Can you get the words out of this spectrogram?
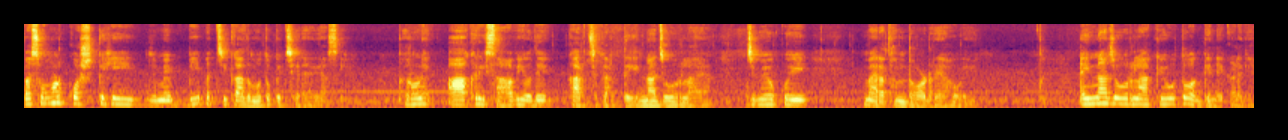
ਬਸ ਹੁਣ ਕੁਛ ਕੁ ਹੀ ਜਿਵੇਂ 20-25 ਕਦਮ ਉਹ ਤੋਂ ਪਿੱਛੇ ਰਹਿ ਗਿਆ ਸੀ। ਫਿਰ ਉਹਨੇ ਆਖਰੀ ਸਾਹ ਵੀ ਉਹਦੇ ਖਰਚ ਕਰਤੇ, ਇੰਨਾ ਜ਼ੋਰ ਲਾਇਆ, ਜਿਵੇਂ ਉਹ ਕੋਈ ਮੈਰਾਥਨ ਦੌੜ ਰਿਹਾ ਹੋਵੇ। ਇੰਨਾ ਜ਼ੋਰ ਲਾ ਕੇ ਉਹ ਤੋਂ ਅੱਗੇ ਨਿਕਲ ਗਿਆ।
